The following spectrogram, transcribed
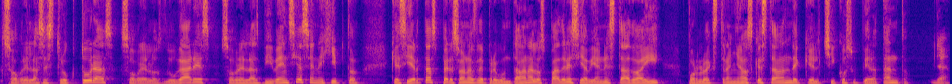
sobre las estructuras, sobre los lugares, sobre las vivencias en Egipto, que ciertas personas le preguntaban a los padres si habían estado ahí por lo extrañados que estaban de que el chico supiera tanto. Ya.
